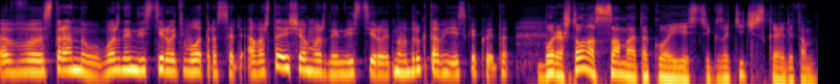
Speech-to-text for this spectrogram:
в страну, можно инвестировать в отрасль, а во что еще можно инвестировать? Ну, вдруг там есть какой-то... Боря, что у нас самое такое есть экзотическое или там,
